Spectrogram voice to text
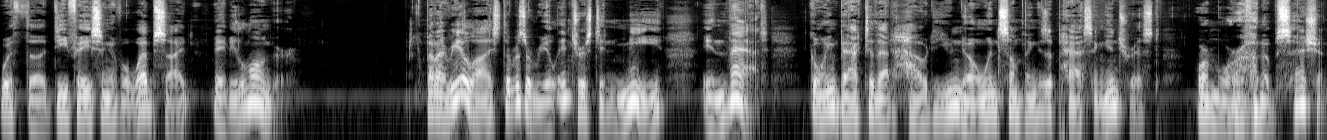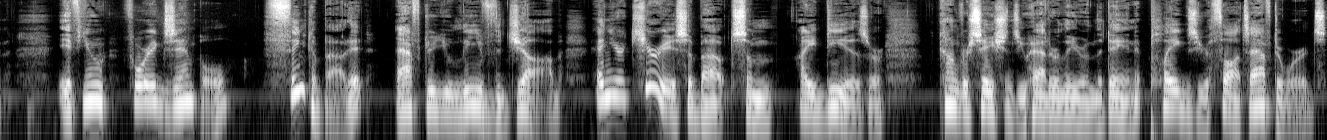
with the defacing of a website, maybe longer. But I realized there was a real interest in me in that, going back to that how do you know when something is a passing interest or more of an obsession? If you, for example, think about it after you leave the job and you're curious about some ideas or conversations you had earlier in the day and it plagues your thoughts afterwards.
